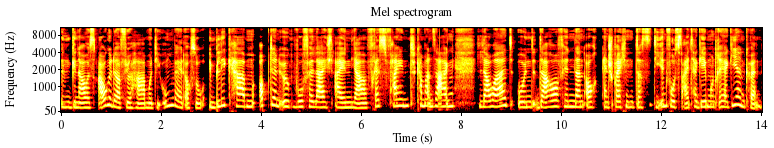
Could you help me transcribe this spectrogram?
ein genaues Auge dafür haben und die Umwelt auch so im Blick haben, ob denn irgendwo vielleicht ein ja Fressfeind, kann man sagen, lauert und daraufhin dann auch entsprechend dass die Infos weitergeben und reagieren können.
